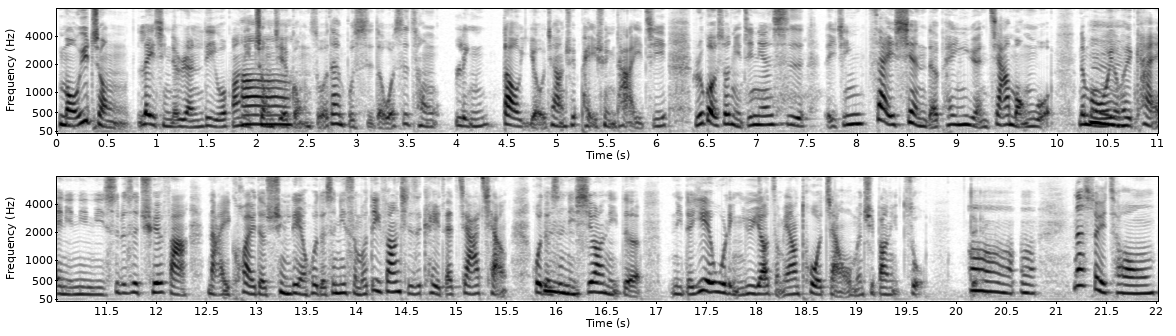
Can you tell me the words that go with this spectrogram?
某一种类型的人力，我帮你中介工作，但不是的，我是从零到有这样去培训他。以及如果说你今天是已经在线的配音员加盟我，那么我也会看，哎，你你你是不是缺乏哪一块的训练，或者是你什么地方其实可以再加强，或者是你希望你的你的业务领域要怎么样拓展，我们去帮你做。嗯嗯，那所以从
